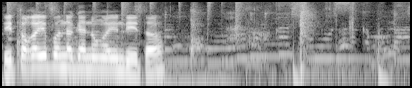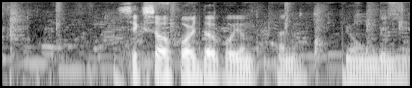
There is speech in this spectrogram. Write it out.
Tito, kayo po nagano ngayon dito? 604 daw po yung ano, yung binhi.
